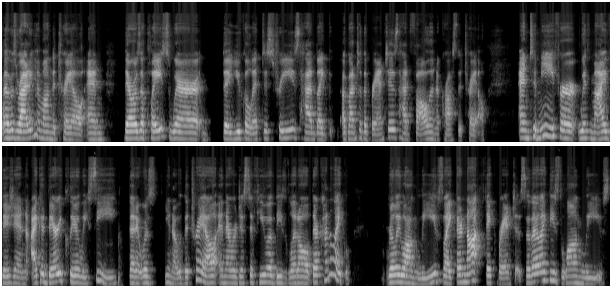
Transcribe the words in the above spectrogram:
i was riding him on the trail and there was a place where the eucalyptus trees had like a bunch of the branches had fallen across the trail. And to me, for with my vision, I could very clearly see that it was, you know, the trail, and there were just a few of these little, they're kind of like really long leaves. Like they're not thick branches. So they're like these long leaves.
